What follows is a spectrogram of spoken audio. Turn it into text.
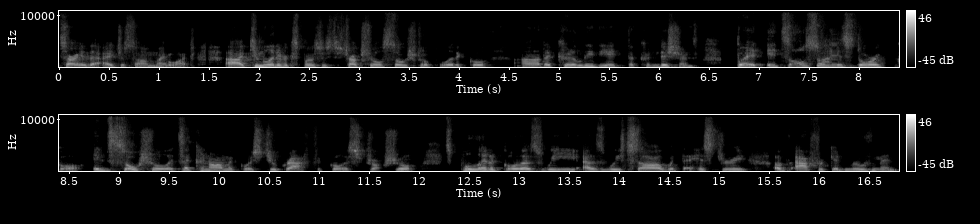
sorry that I just saw on my watch. Uh, cumulative exposure to structural, social, political uh, that could alleviate the conditions. But it's also historical. It's social. It's economical. It's geographical. It's structural. It's political, as we as we saw with the history of African movement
